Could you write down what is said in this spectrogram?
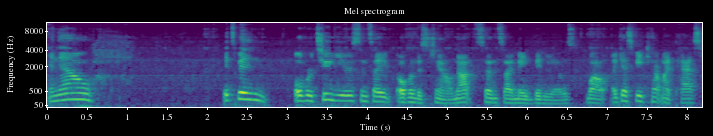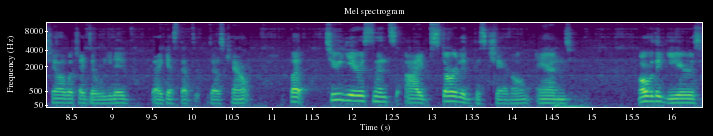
And now, it's been over two years since I opened this channel, not since I made videos. Well, I guess if you count my past channel, which I deleted, I guess that does count. But two years since I started this channel, and over the years,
